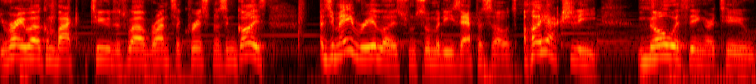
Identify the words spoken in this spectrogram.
You're very welcome back to the 12 Rants of Christmas. And guys, as you may realize from some of these episodes, I actually know a thing or two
